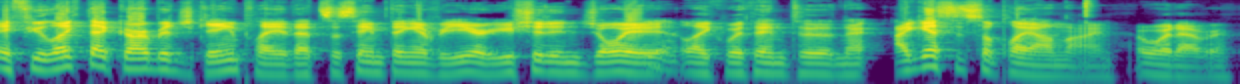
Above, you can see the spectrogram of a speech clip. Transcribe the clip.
If you like that garbage gameplay, that's the same thing every year. You should enjoy it Yeah. like within to the next. I guess it's to play online or whatever.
